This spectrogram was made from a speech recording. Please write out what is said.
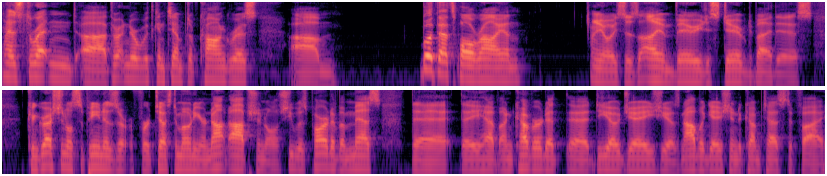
has threatened uh, threatened her with contempt of Congress. Um, but that's Paul Ryan. You know, he says, I am very disturbed by this. Congressional subpoenas for testimony are not optional. She was part of a mess that they have uncovered at uh, DOJ. She has an obligation to come testify.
